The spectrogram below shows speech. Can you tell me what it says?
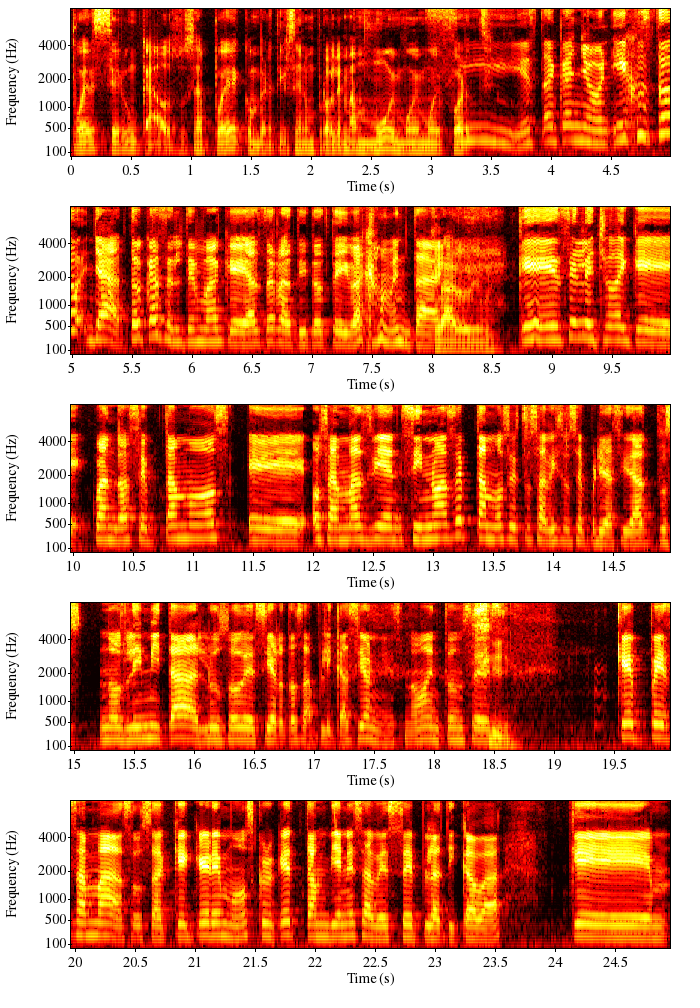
puede ser un caos, o sea, puede convertirse en un problema muy, muy, muy fuerte. Sí, está cañón. Y justo ya tocas el tema que hace ratito te iba a comentar. Claro, dime. Que es el hecho de que cuando aceptamos, eh, o sea, más bien, si no aceptamos estos avisos de privacidad, pues nos limita al uso de ciertas aplicaciones, ¿no? Entonces, Sí, ¿qué pesa más? O sea, ¿qué queremos? Creo que también esa vez se platicaba que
